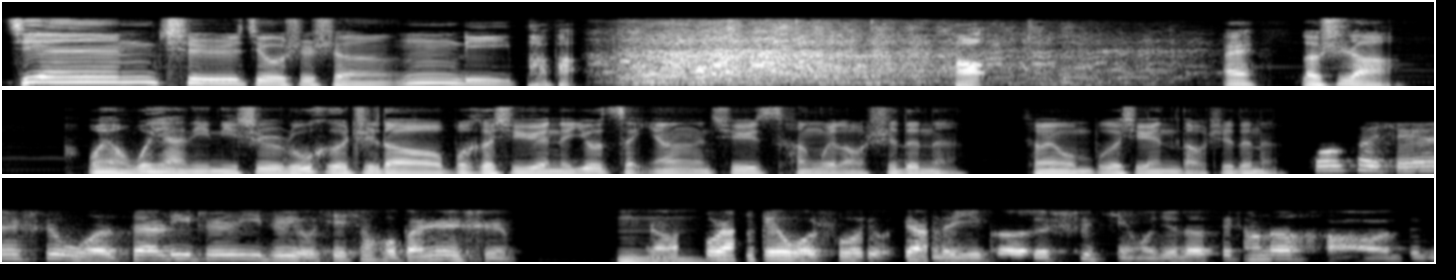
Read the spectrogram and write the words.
坚持就是胜利，啪啪。好，哎，老师啊，我想问一下你，你是如何知道博客学院的，又怎样去成为老师的呢？成为我们播客学院的导师的呢？播客学院是我在荔枝一直有些小伙伴认识。嗯，然后突然给我说有这样的一个事情，我觉得非常的好，这个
